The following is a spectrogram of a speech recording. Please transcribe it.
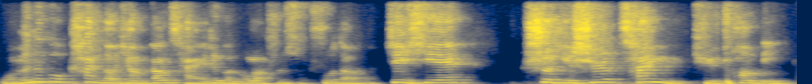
我们能够看到，像刚才这个罗老师所说到的，这些设计师参与去创立，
